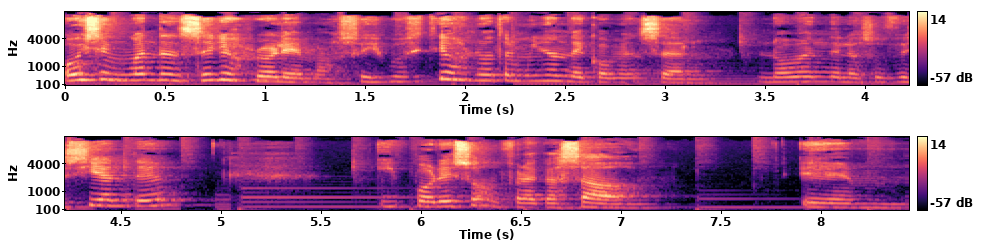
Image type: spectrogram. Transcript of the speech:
Hoy se encuentran serios problemas, sus dispositivos no terminan de convencer, no venden lo suficiente y por eso han fracasado. Em,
